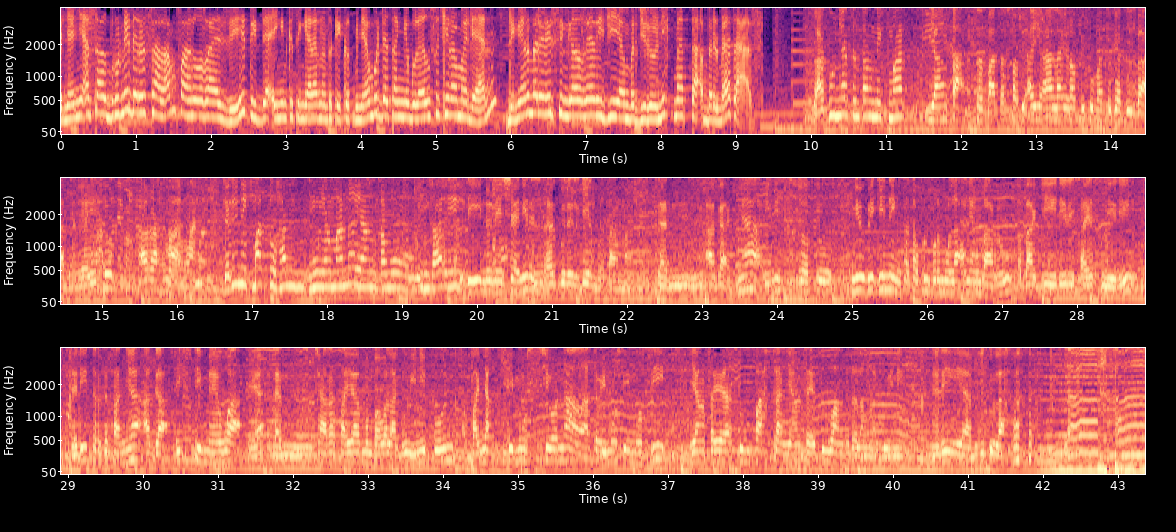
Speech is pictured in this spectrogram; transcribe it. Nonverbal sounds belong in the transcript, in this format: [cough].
Penyanyi asal Brunei Darussalam Fahrul Razi tidak ingin ketinggalan untuk ikut menyambut datangnya bulan suci Ramadan dengan merilis single religi yang berjudul Nikmat Tak Berbatas. Lagunya tentang nikmat yang tak terbatas. Tapi ayat ala rabbikum atukadziban yaitu Ar-Rahman. Jadi nikmat Tuhanmu yang mana yang kamu ingkari? Di Indonesia ini lagu religi yang pertama dan agaknya ini sesuatu new beginnings ataupun permulaan yang baru bagi diri saya sendiri. Jadi terkesannya agak istimewa ya dan cara saya membawa lagu ini pun banyak emosional atau emosi-emosi yang saya tumpahkan, yang saya tuang ke dalam lagu ini. Jadi ya begitulah. [laughs]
